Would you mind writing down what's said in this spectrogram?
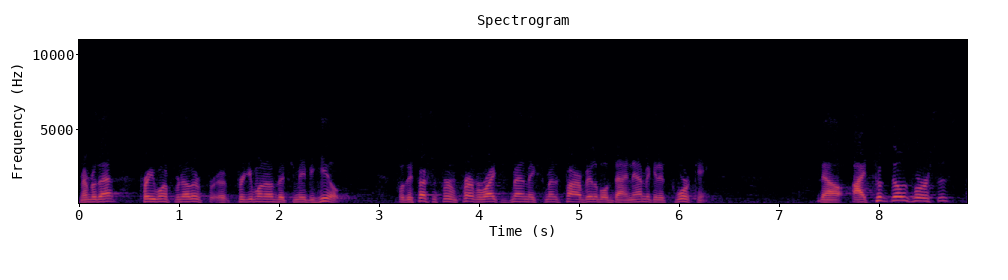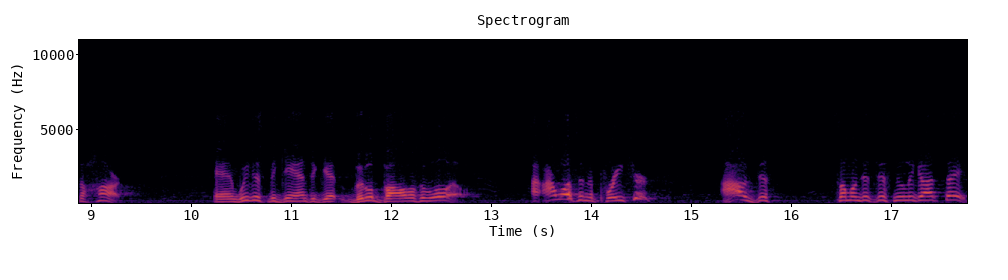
Remember that? Pray one for another, forgive one another that you may be healed. For the effectual fervent prayer of a righteous man makes tremendous power available, dynamic, and it's working. Now, I took those verses to heart. and we just began to get little bottles of oil. I, I wasn't a preacher. I was just someone that just newly got saved.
